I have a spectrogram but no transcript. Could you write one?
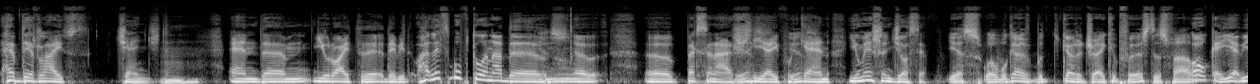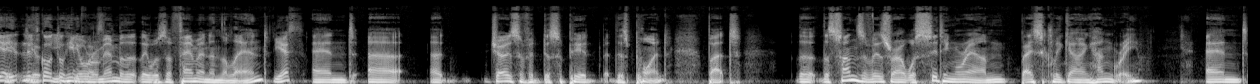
have their lives changed. Mm-hmm. And um, you're right, uh, David. Well, let's move to another Yes. um, uh, uh, personage Yes, here, if we yes. can. You mentioned Joseph. Yes. Well, we'll go we'll go to Jacob first, his father. Okay, yeah, yeah, You- let's you- go to him You'll first. remember that there was a famine in the land. Yes. and uh, uh, Joseph had disappeared at this point, but the the sons of Israel were sitting around, basically going hungry, and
